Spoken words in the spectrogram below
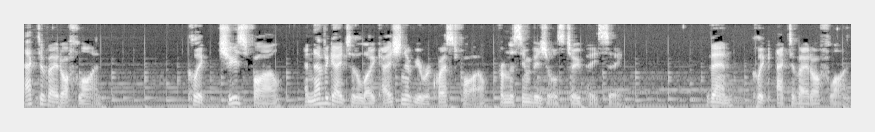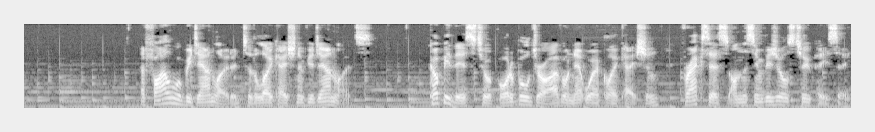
Activate Offline. Click Choose File and navigate to the location of your request file from the SimVisuals 2 PC. Then click Activate Offline. A file will be downloaded to the location of your downloads. Copy this to a portable drive or network location for access on the SimVisuals 2 PC.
